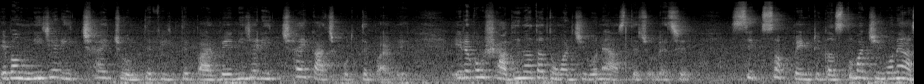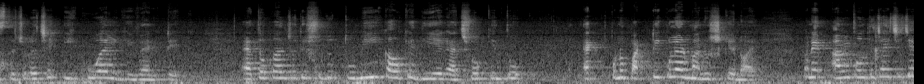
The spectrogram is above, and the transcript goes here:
এবং নিজের ইচ্ছায় চলতে ফিরতে পারবে নিজের ইচ্ছায় কাজ করতে পারবে। এরকম স্বাধীনতা তোমার জীবনে আসতে চলেছে। সিক্স অফ পেন্টিকালস তোমার জীবনে আসতে চলেছে ইকুয়াল গিভ অ্যান্ড টেক এতকাল যদি শুধু তুমিই কাউকে দিয়ে গেছো, কিন্তু এক, কোনো পার্টিকুলার মানুষকে নয় মানে আমি বলতে চাইছি যে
